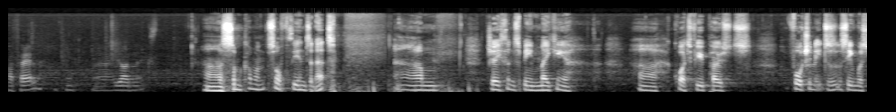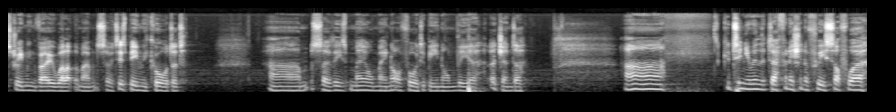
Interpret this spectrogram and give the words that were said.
Rafael, I think uh, you are next. Uh, some comments off the internet. Um, Jathan's been making a, uh, quite a few posts. Fortunately, it doesn't seem we're streaming very well at the moment, so it is being recorded. Um, so these may or may not have already been on the uh, agenda. Uh, continuing the definition of free software,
